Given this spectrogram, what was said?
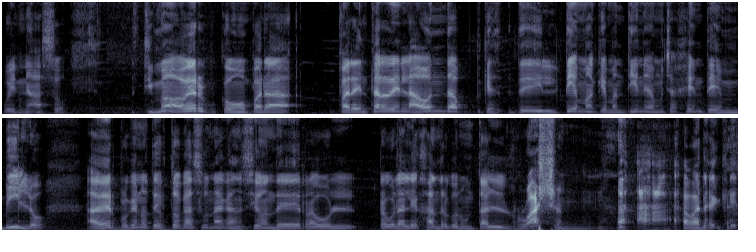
Buenazo. Estimado, a ver, como para, para entrar en la onda que, del tema que mantiene a mucha gente en vilo, a ver, ¿por qué no te tocas una canción de Raúl, Raúl Alejandro con un tal Russian? para que,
